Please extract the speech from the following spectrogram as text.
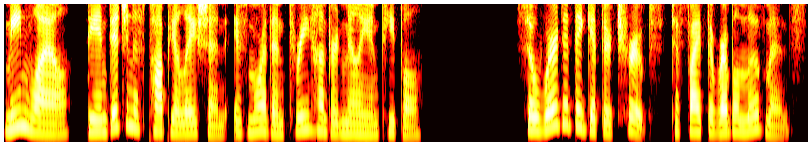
Meanwhile, the indigenous population is more than 300 million people. So, where did they get their troops to fight the rebel movements?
